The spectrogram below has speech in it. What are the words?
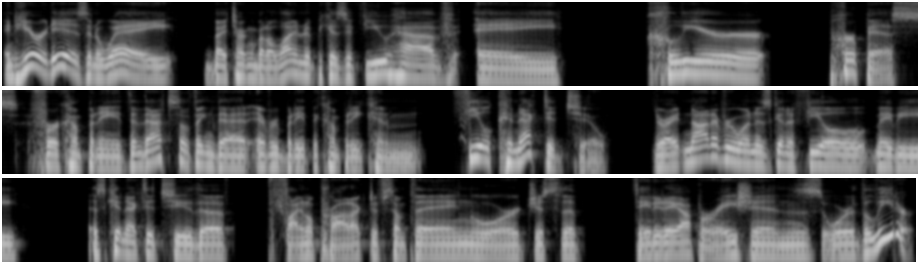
and here it is in a way by talking about alignment, because if you have a clear purpose for a company, then that's something that everybody at the company can feel connected to, right? Not everyone is going to feel maybe as connected to the final product of something or just the day to day operations or the leader.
